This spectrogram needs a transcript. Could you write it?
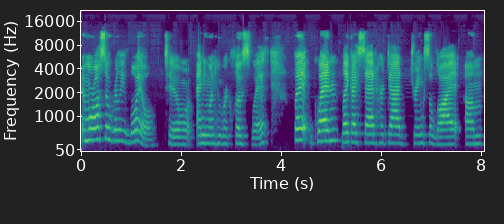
And we're also really loyal to anyone who we're close with. But Gwen, like I said, her dad drinks a lot. Um,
